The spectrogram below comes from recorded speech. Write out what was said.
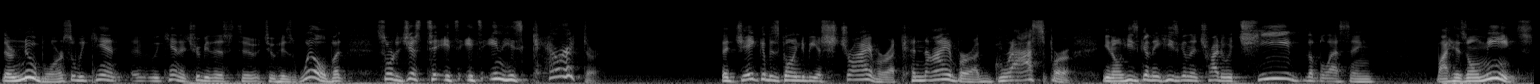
they're newborn, so we can't we can't attribute this to, to his will, but sort of just to it's it's in his character that Jacob is going to be a striver, a conniver, a grasper. You know, he's gonna he's gonna try to achieve the blessing by his own means.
